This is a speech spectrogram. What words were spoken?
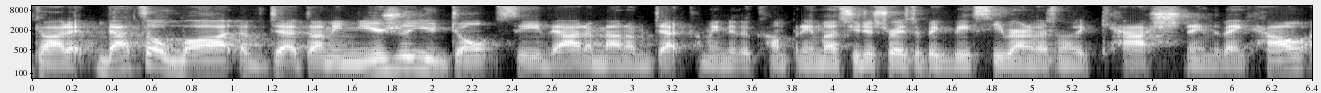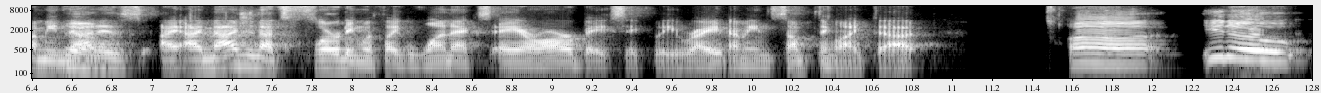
Got it. That's a lot of debt. I mean, usually you don't see that amount of debt coming to the company unless you just raise a big VC round and there's no like cash sitting in the bank. How? I mean, that Yeah. is. I, I imagine that's flirting with like one x ARR, basically, right? I mean, something like that. Uh, you know,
